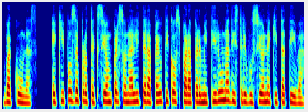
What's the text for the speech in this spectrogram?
vacunas, equipos de protección personal y terapéuticos para permitir una distribución equitativa.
